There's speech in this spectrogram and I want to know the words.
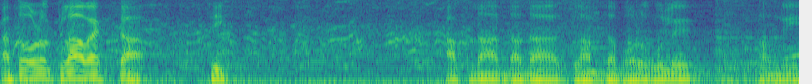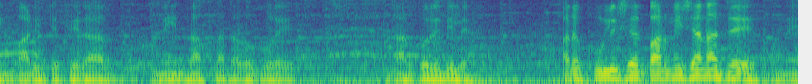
এত বড় ক্লাব একটা। ঠিক। আপনার দাদা ক্লাবটা বড় বলে আপনি বাড়িতে ফেরার মেইন রাস্তাটার উপরে দাঁড় করে দিলেন। আরে পুলিশের পারমিশন আছে। মানে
